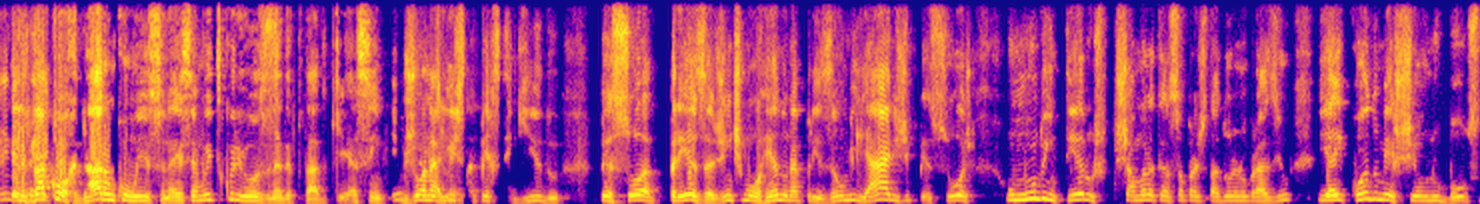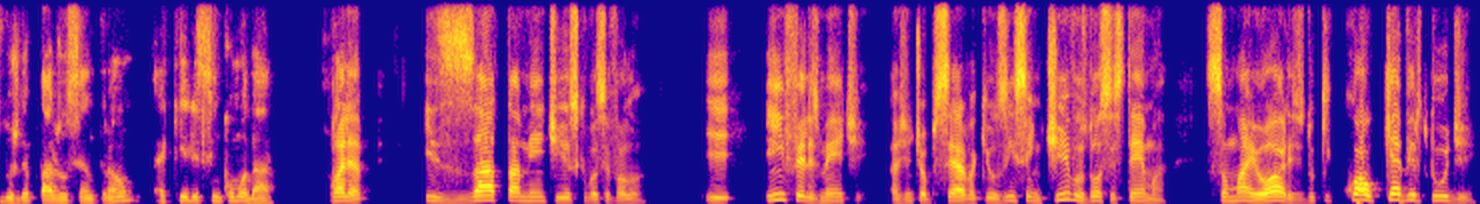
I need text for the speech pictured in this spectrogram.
Eles acordaram com isso, né? Isso é muito curioso, né, deputado? Que assim, jornalista perseguido, pessoa presa, gente morrendo na prisão, milhares de pessoas, o mundo inteiro chamando atenção para a ditadura no Brasil. E aí, quando mexeu no bolso dos deputados do Centrão, é que eles se incomodaram. Olha, exatamente isso que você falou. E, infelizmente, a gente observa que os incentivos do sistema são maiores do que qualquer virtude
